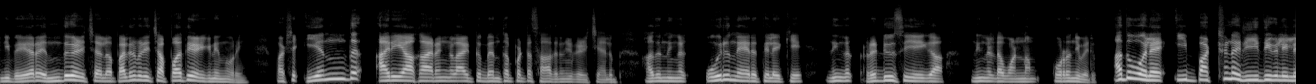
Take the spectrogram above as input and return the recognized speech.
ഇനി വേറെ എന്ത് കഴിച്ചാലോ? പലരും പറയും ചപ്പാത്തി കഴിക്കണമെന്ന് പറയും. പക്ഷേ എന്ത് അരി ആഹാരങ്ങളായിട്ട് ബന്ധപ്പെട്ട സാധനങ്ങൾ കഴിച്ചാലും അത് നിങ്ങൾ ഒരു നേരത്തിലേക്ക് നിങ്ങൾ റെഡ്യൂസ് ചെയ്യുക. നിങ്ങളുടെ വണ്ണം കുറഞ്ഞു വരും. അതുപോലെ ഈ ഭക്ഷണ രീതികളിൽ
